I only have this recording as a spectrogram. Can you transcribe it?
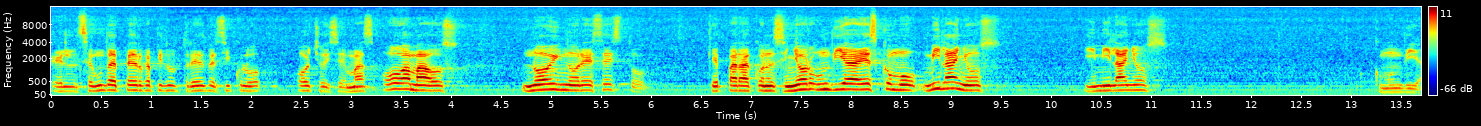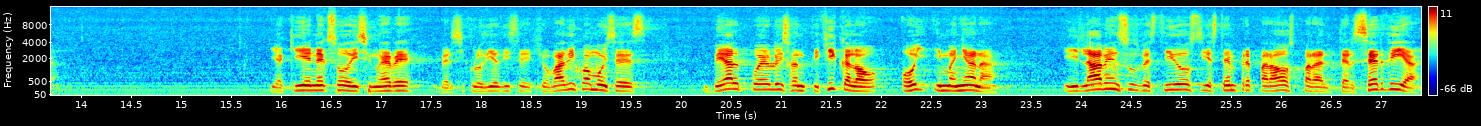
el, el de Pedro capítulo 3, versículo 8, dice, más, oh amados, no ignores esto que para con el Señor un día es como mil años y mil años como un día. Y aquí en Éxodo 19, versículo 10 dice, Jehová dijo a Moisés, ve al pueblo y santifícalo hoy y mañana, y laven sus vestidos y estén preparados para el tercer día,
